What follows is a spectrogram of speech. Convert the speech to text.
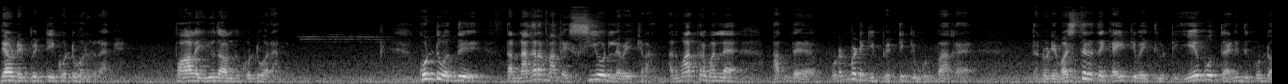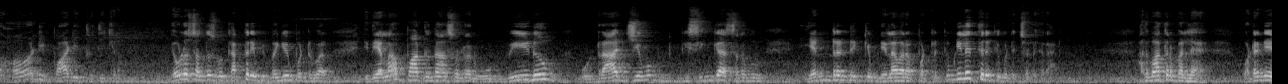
தேவனுடைய பெட்டியை கொண்டு வருகிறாங்க. பாலை யூதாவிலிருந்து கொண்டு வராங்க. கொண்டு வந்து தன் நகரமாக சியோனில் வைக்கிறான். அது மாத்திரமல்ல அந்த உடன்படிக்கை பெட்டிக்கு முன்பாக தன்னுடைய வஸ்திரத்தை கைட்டி வைத்துவிட்டு ஏபோத்து அணிந்து கொண்டு ஆடி பாடி துதிக்கிறான். எவ்வளோ சந்தோஷம் கத்தர் எப்படி மகிழ்ப்பட்டுவார் இதையெல்லாம் பார்த்து தான் சொல்கிறார் உன் வீடும் உன் ராஜ்யமும் உன் சிங்காசனமும் என்றென்றைக்கும் நிலவரப்பட்டிருக்கும் நிலத்திற்கும் என்று சொல்கிறார் அது மாத்திரமல்ல உடனே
